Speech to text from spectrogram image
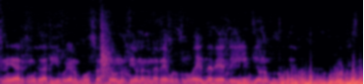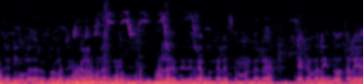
சினையாக இருக்கும்போது அதிகப்படியான போஸ்டாக தீவனம் தீவனங்கள் நிறைய கொடுக்கணும். வயிறு நிறைய டெய்லியும் தீவனம் கொடுத்துட்டே இருக்கணும். புரோட்டீன் சத்து அதிகம் உள்ளதாக இருக்கும் அல்லது கடல புண்ணாக்கு அல்லது இது வேப்பந்தலை செம்மந்தலை தேக்கந்தலை எந்த ஒரு தலையை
